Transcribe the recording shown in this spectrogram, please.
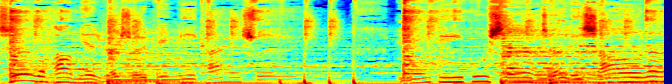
吃碗泡面，热水瓶里开水一滴不剩，这里少了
